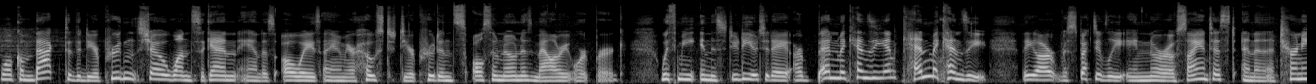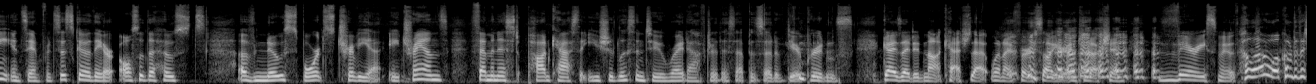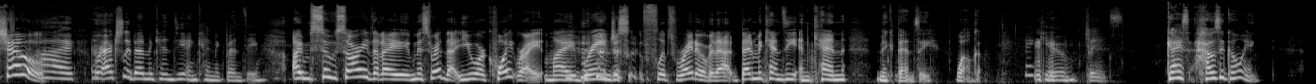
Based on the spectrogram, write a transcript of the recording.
Welcome back to the Dear Prudence Show once again, and as always, I am your host, Dear Prudence, also known as Mallory Ortberg. With me in the studio today are Ben McKenzie and Ken McKenzie. They are respectively a neuroscientist and an attorney in San Francisco. They are also the hosts of No Sports Trivia, a trans feminist podcast that you should listen to right after this episode of Dear Prudence. Guys, I did not catch that when I first saw your introduction. Very smooth. Hello, welcome to the show. Hi, we're actually Ben McKenzie and Ken McBenzie. I'm so sorry that I misread that. You are quite right. My brain just flipped right over that. Ben McKenzie and Ken McBenzie. Welcome. Thank you. Thanks. Guys, how's it going?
